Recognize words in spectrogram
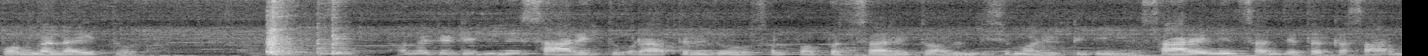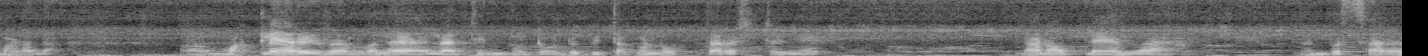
ಪೊಂಗಲ್ ಆಯಿತು. ಅನ್ನಕ್ಕೆ ಇಟ್ಟಿದ್ದೀನಿ ಸಾರಿತ್ತು. ರಾತ್ರಿದು ಸ್ವಲ್ಪ ಬಸ್ಸಾರಿತ್ತು. ಅದನ್ನು ಬಿಸಿ ಮಾಡಿ ಇಟ್ಟಿದ್ದೀನಿ. ಸಾರೇ ನೀನು ಸಂಜೆ ತನಕ ಸಾರು ಮಾಡಲ್ಲ. ಮಕ್ಳು ಯಾರು ಇರಲ್ವಲ್ಲ? ಎಲ್ಲ ತಿಂದ್ಬಿಟ್ಟು ಡಬ್ಬಿ ತಗೊಂಡು ಹೋಗ್ತಾರೆ ಅಷ್ಟೇ ನಾನು ಒಬ್ಬಳೇ ಅಲ್ವಾ? ನಾನು ಬಸ್ಸಾರೇ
